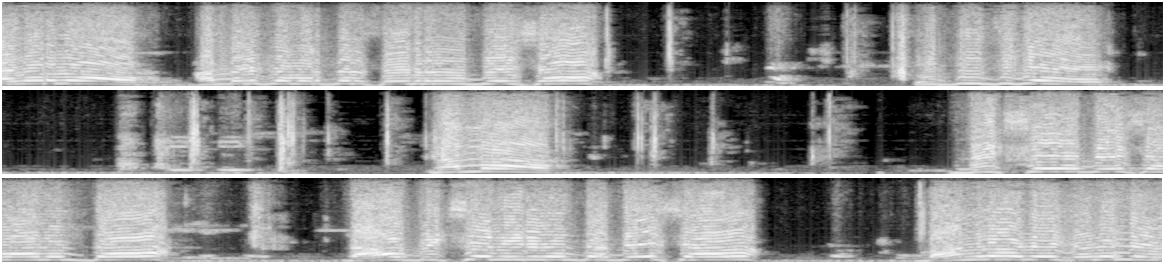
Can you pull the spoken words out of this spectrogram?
ನಗರದ ಅಂಬೇಡ್ಕರ್ ವರ್ತನೆ ಸೇರಿರುವ ಉದ್ದೇಶ ಇತ್ತೀಚೆಗೆ ನಮ್ಮ ಭಿಕ್ಷೆಯ ದೇಶವಾದಂತ, ನಾವು ಭಿಕ್ಷೆ ನೀಡುವಂತ ದೇಶ ಬಾಂಗ್ಲಾದೇಶದಲ್ಲಿ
